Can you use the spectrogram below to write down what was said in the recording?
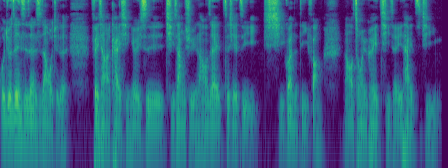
我觉得这件事真的是让我觉得非常的开心。尤其是骑上去，然后在这些自己习惯的地方，然后终于可以骑着一台自己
